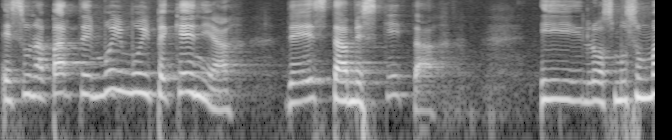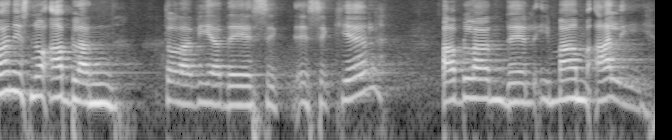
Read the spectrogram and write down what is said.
es una parte muy, muy pequeña de esta mezquita y los musulmanes no hablan todavía de Ezequiel, hablan del imam Ali.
